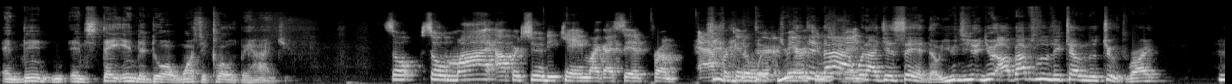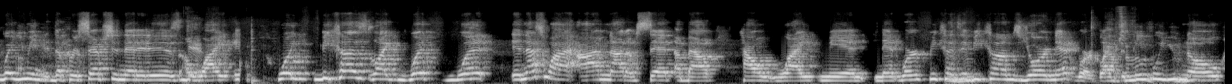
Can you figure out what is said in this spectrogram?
and then and stay in the door once it closed behind you? So, so my opportunity came, like I said, from African American. You didn't deny what I just said, though. You, you, you, I'm absolutely telling the truth, right? What you mean? The perception that it is yes. a white. Well, because like what what, and that's why I'm not upset about how white men network because mm-hmm. it becomes your network. Like Absolutely. the people you mm-hmm. know,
